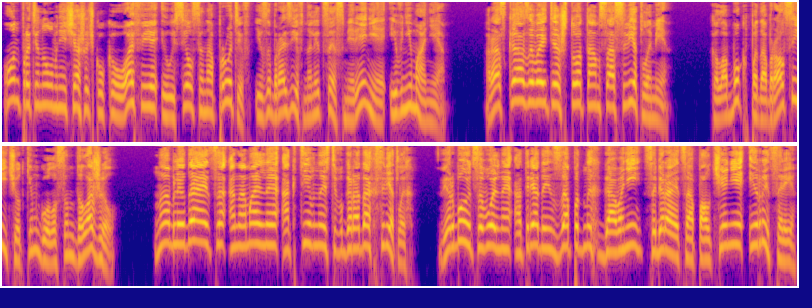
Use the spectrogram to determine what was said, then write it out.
Он протянул мне чашечку кофе и уселся напротив, изобразив на лице смирение и внимание. Рассказывайте, что там со светлыми, Колобок подобрался и четким голосом доложил. «Наблюдается аномальная активность в городах светлых. Вербуются вольные отряды из западных гаваней, собирается ополчение и рыцари.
